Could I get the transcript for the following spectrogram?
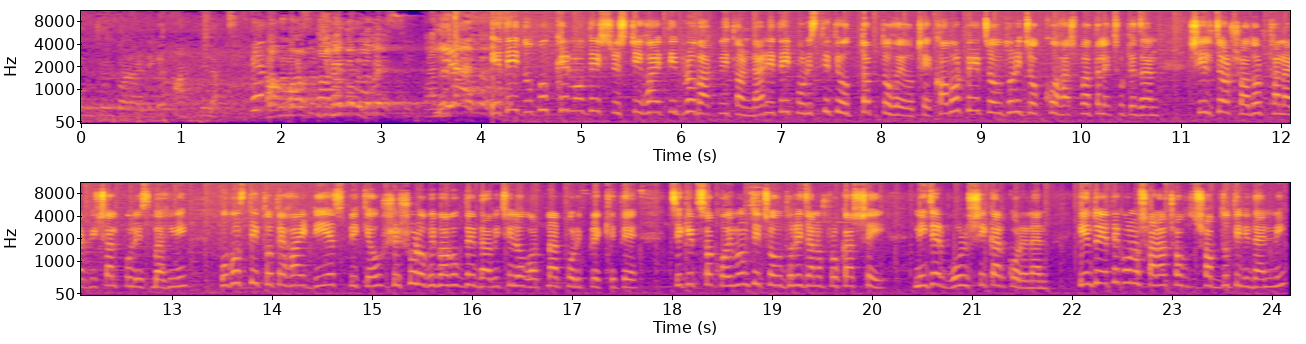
কন্ট্রোল করার লেগে মারতে লাগছে। আপনি মারতে শিখাই এতেই দুপক্ষের মধ্যে সৃষ্টি হয় তীব্র বাকবিতণ্ডার। এতেই পরিস্থিতি উত্তপ্ত হয়ে ওঠে। খবর পেয়ে চৌধুরী চক্ষু হাসপাতালে ছুটে যান শিলচর সদর থানার বিশাল পুলিশ বাহিনী। উপস্থিত হতে হয় ডিএসপিকেও। শিশুর অভিভাবকদের দাবি ছিল ঘটনার পরিপ্রেক্ষিতে চিকিৎসক হৈমন্তী চৌধুরী যেন প্রকাশ্যেই নিজের ভুল স্বীকার করে নেন। কিন্তু এতে কোনো সারা শব- শব্দ তিনি দেননি।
